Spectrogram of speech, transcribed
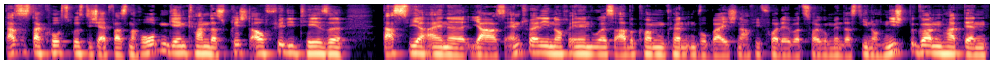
dass es da kurzfristig etwas nach oben gehen kann. Das spricht auch für die These, dass wir eine Jahresendrallye noch in den USA bekommen könnten, wobei ich nach wie vor der Überzeugung bin, dass die noch nicht begonnen hat, denn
